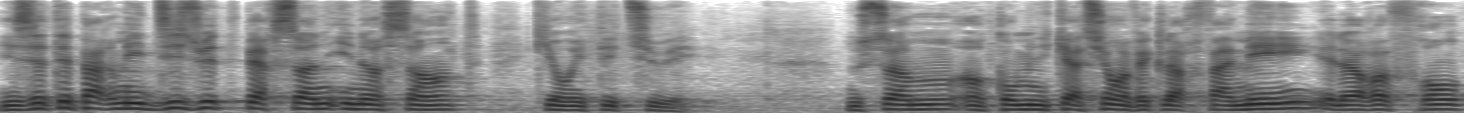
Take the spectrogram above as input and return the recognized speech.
Ils étaient parmi 18 personnes innocentes qui ont été tuées. Nous sommes en communication avec leurs familles et leur offrons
